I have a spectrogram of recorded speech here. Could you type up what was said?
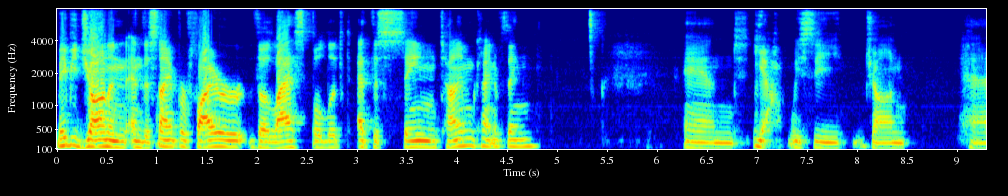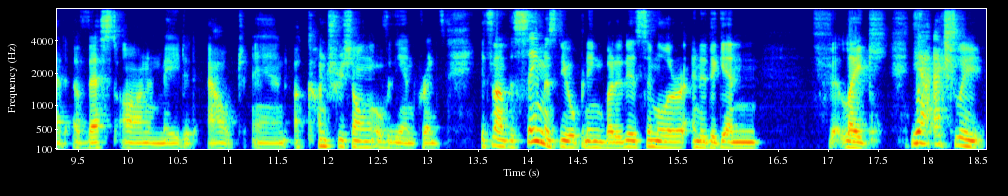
maybe John and, and the sniper fire the last bullet at the same time kind of thing and yeah we see John had a vest on and made it out and a country song over the end credits it's not the same as the opening but it is similar and it again like yeah actually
